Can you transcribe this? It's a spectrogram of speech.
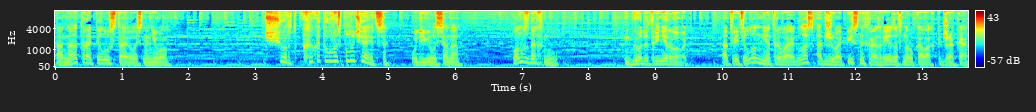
Она торопела уставилась на него. «Черт, как это у вас получается?» – удивилась она. Он вздохнул. «Годы тренировок», – ответил он, не отрывая глаз от живописных разрезов на рукавах пиджака.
